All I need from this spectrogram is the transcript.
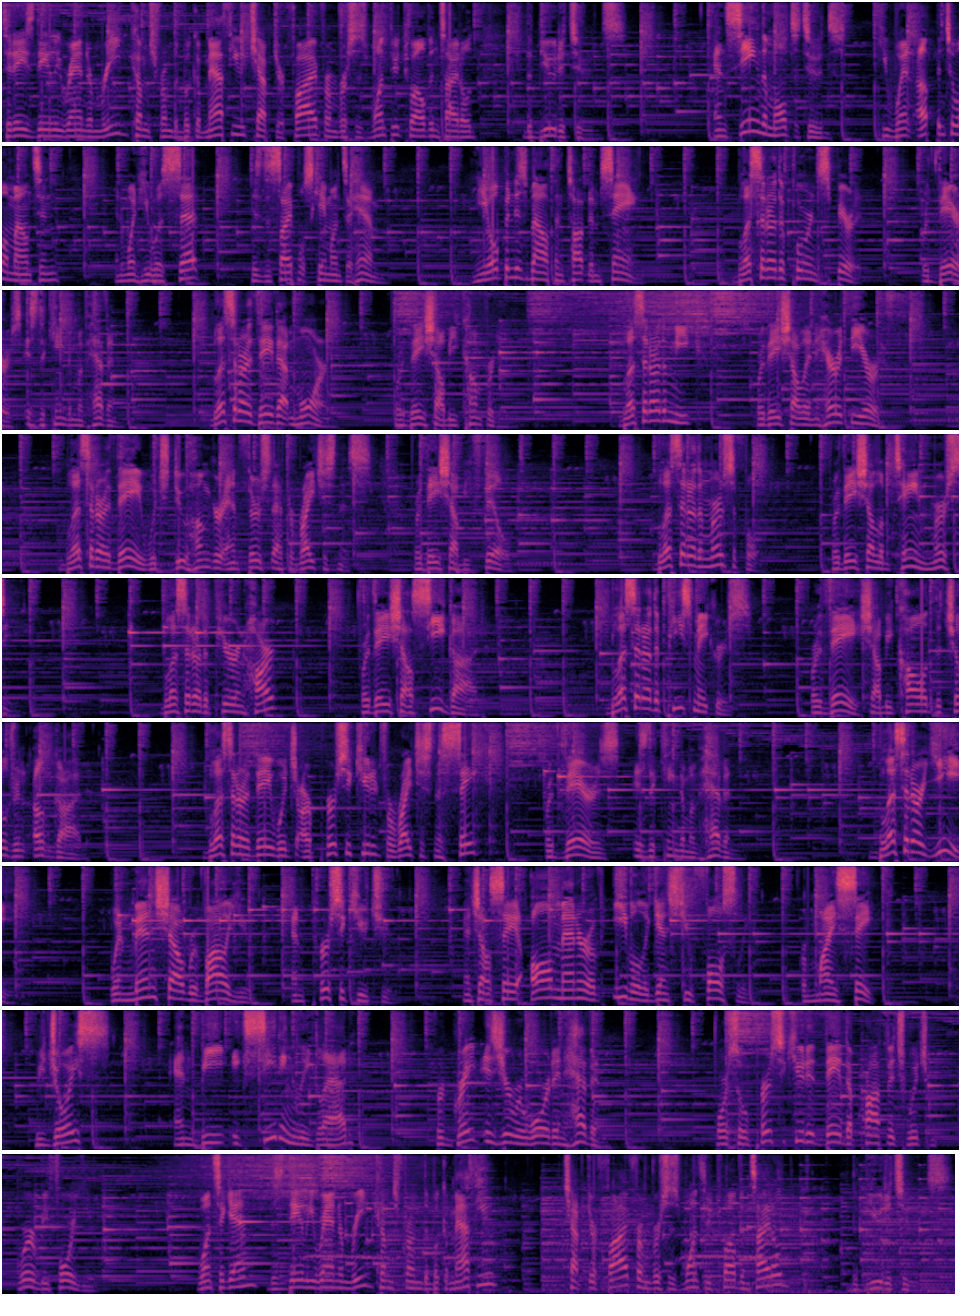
Today's daily random read comes from the book of Matthew, chapter 5, from verses 1 through 12, entitled The Beatitudes. And seeing the multitudes, he went up into a mountain, and when he was set, his disciples came unto him. And he opened his mouth and taught them, saying, Blessed are the poor in spirit, for theirs is the kingdom of heaven. Blessed are they that mourn, for they shall be comforted. Blessed are the meek, for they shall inherit the earth. Blessed are they which do hunger and thirst after righteousness, for they shall be filled. Blessed are the merciful, for they shall obtain mercy. Blessed are the pure in heart, for they shall see God. Blessed are the peacemakers, for they shall be called the children of God. Blessed are they which are persecuted for righteousness' sake, for theirs is the kingdom of heaven. Blessed are ye when men shall revile you and persecute you, and shall say all manner of evil against you falsely, for my sake. Rejoice and be exceedingly glad, for great is your reward in heaven. For so persecuted they the prophets which were before you. Once again, this daily random read comes from the book of Matthew, chapter 5, from verses 1 through 12, entitled The Beatitudes.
